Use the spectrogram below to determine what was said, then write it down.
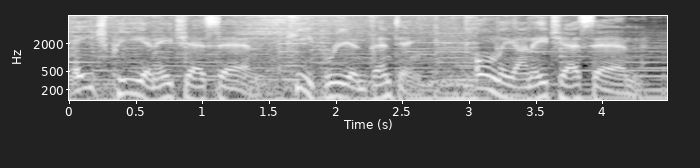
HP and HSN. Keep reinventing. Only on HSN.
